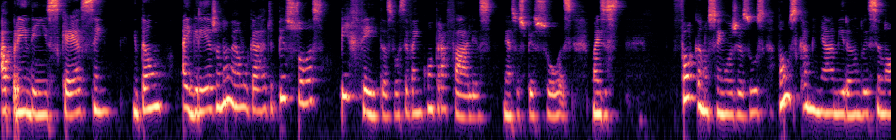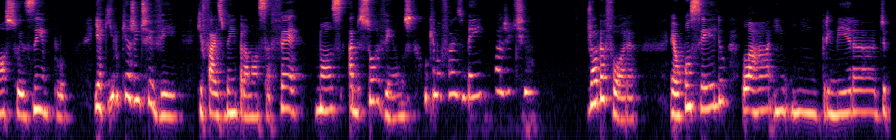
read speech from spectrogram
aprendem e esquecem. Então, a igreja não é um lugar de pessoas perfeitas, você vai encontrar falhas nessas pessoas, mas foca no Senhor Jesus, vamos caminhar mirando esse nosso exemplo e aquilo que a gente vê que faz bem para a nossa fé, nós absorvemos. O que não faz bem, a gente joga fora. É o conselho lá em, em primeira de,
